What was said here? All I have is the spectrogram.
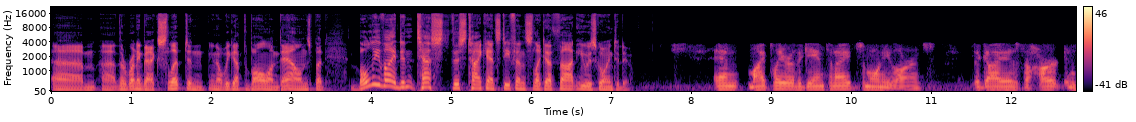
um, uh, the running back slipped, and you know we got the ball on downs. But Bo Levi didn't test this Ticats defense like I thought he was going to do. And my player of the game tonight, Simoni Lawrence. The guy is the heart and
